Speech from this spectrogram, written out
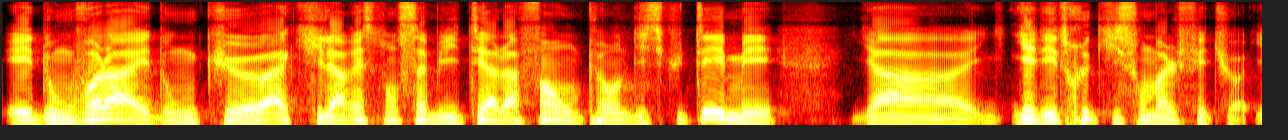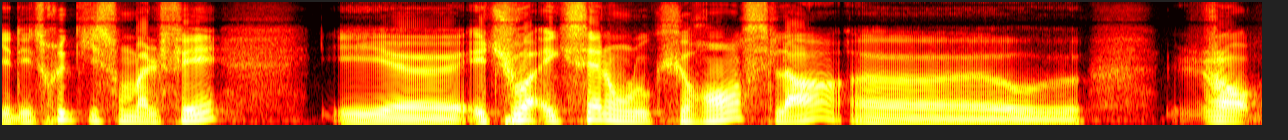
et donc voilà, et donc euh, à qui la responsabilité à la fin, on peut en discuter, mais il y a, y a des trucs qui sont mal faits, tu vois. Il y a des trucs qui sont mal faits. Et, et tu vois, Excel en l'occurrence, là, genre,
